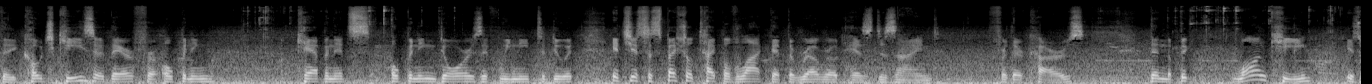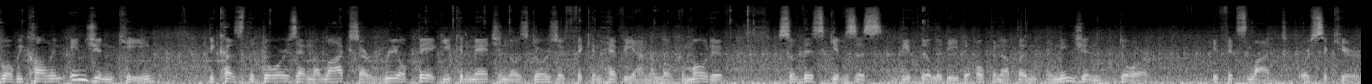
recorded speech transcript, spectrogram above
The coach keys are there for opening cabinets, opening doors if we need to do it. It's just a special type of lock that the railroad has designed for their cars. Then the big long key is what we call an engine key because the doors and the locks are real big. You can imagine those doors are thick and heavy on a locomotive. So this gives us the ability to open up an, an engine door if it's locked or secured.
